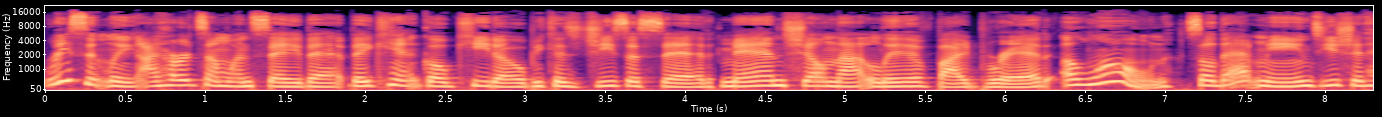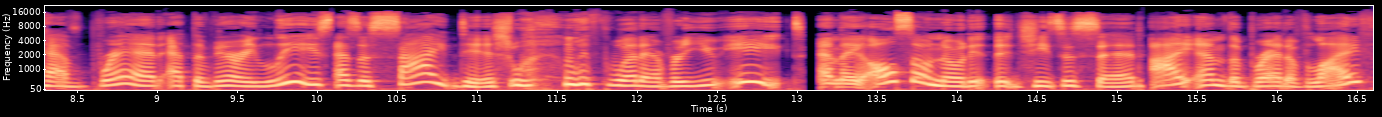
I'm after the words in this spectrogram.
Recently, I heard someone say that they can't go keto because Jesus said, Man shall not live by bread alone. So that means you should have bread at the very least as a side dish with whatever you eat. And they also noted that Jesus said, I am the bread of life.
